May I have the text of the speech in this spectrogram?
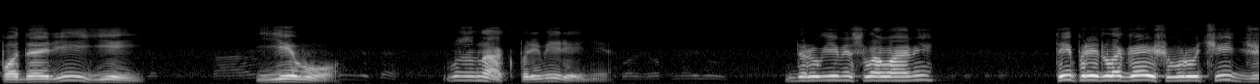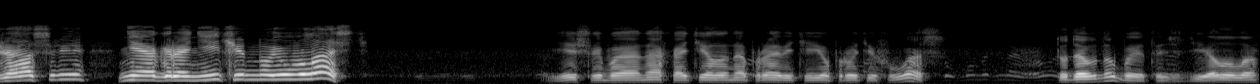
подари ей его в знак примирения. Другими словами, ты предлагаешь вручить Джасре неограниченную власть. Если бы она хотела направить ее против вас, то давно бы это сделала.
